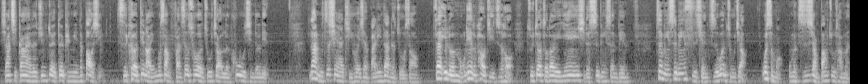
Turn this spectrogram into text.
想起刚来的军队对平民的暴行，此刻电脑荧幕上反射出了主角冷酷无情的脸，让你们自行来体会一下白磷弹的灼烧。在一轮猛烈的炮击之后，主角走到一个奄奄一息的士兵身边。这名士兵死前直问主角：“为什么？我们只是想帮助他们。”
